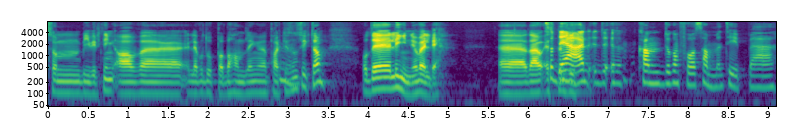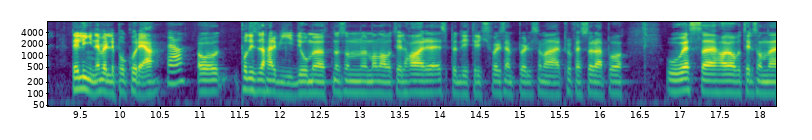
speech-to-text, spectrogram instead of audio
som bivirkning av eh, levodopa-behandling ved Parkinsons sykdom. Og det ligner jo veldig. Eh, det er jo Så det er du kan, du kan få samme type det ligner veldig på Korea. Ja. Og på disse her videomøtene som man av og til har, Espen Dietrich f.eks., som er professor her på OUS, eh, har jo av og til sånne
